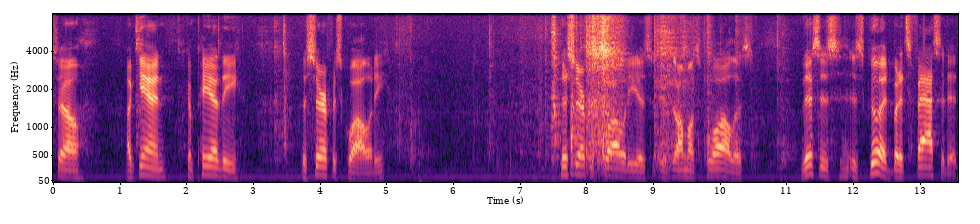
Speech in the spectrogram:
So again, compare the, the surface quality. This surface quality is, is almost flawless. This is, is good, but it's faceted.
